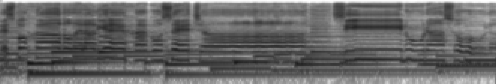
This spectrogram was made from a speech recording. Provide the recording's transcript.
despojado de la vieja cosecha, sin una sola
